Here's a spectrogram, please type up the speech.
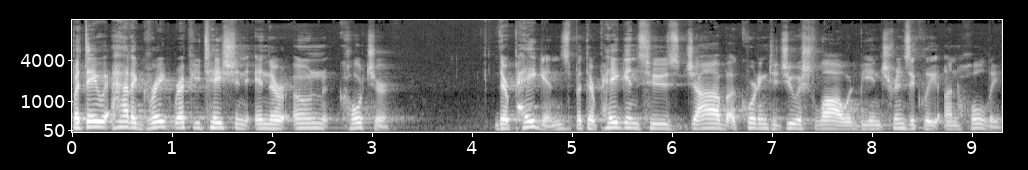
But they had a great reputation in their own culture. They're pagans, but they're pagans whose job, according to Jewish law, would be intrinsically unholy.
